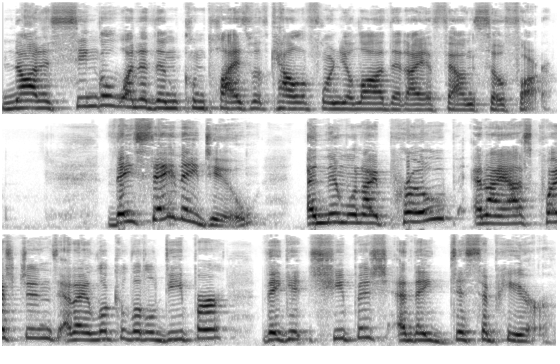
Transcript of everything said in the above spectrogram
not a single one of them complies with California law that I have found so far. They say they do. And then when I probe and I ask questions and I look a little deeper, they get sheepish and they disappear.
